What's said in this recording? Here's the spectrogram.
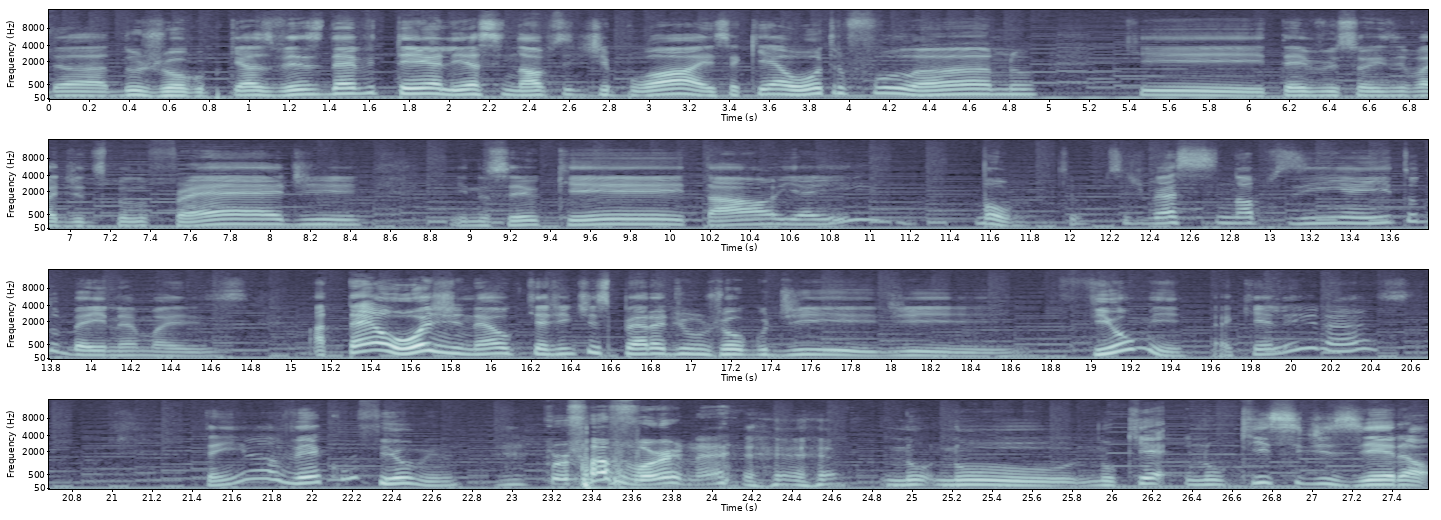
da- do jogo. Porque às vezes deve ter ali a sinopse de tipo, ó, esse aqui é outro fulano. que teve os sonhos invadidos pelo Fred e não sei o que e tal. E aí, bom, se, se tivesse sinopsezinha aí, tudo bem, né? Mas até hoje, né, o que a gente espera de um jogo de, de filme é que ele, né, tem a ver com o filme, né? Por favor, né? no, no, no, que, no que se dizer ao,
